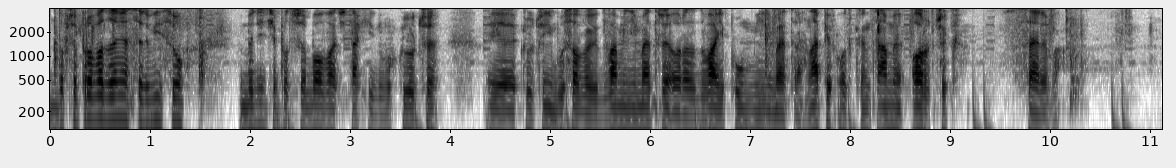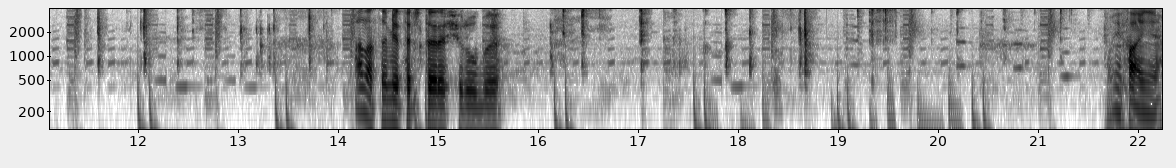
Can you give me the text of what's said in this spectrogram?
Do przeprowadzenia serwisu będziecie potrzebować takich dwóch kluczy, e, kluczy imbusowych 2 mm oraz 2,5 mm. Najpierw odkręcamy orczyk z serwa. A następnie te cztery śruby No i fajnie.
